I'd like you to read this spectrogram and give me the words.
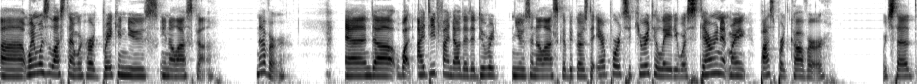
uh, when was the last time we heard breaking news in Alaska? Never. And uh, what I did find out that they do read news in Alaska because the airport security lady was staring at my passport cover, which said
